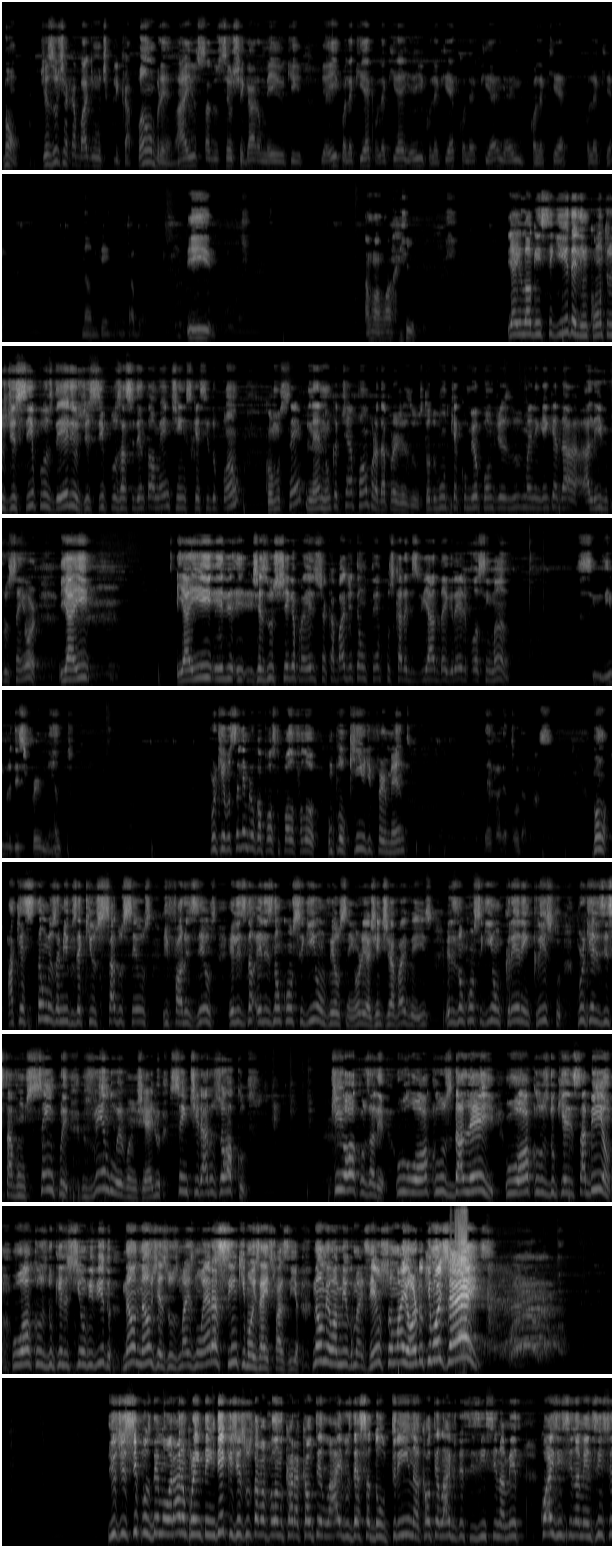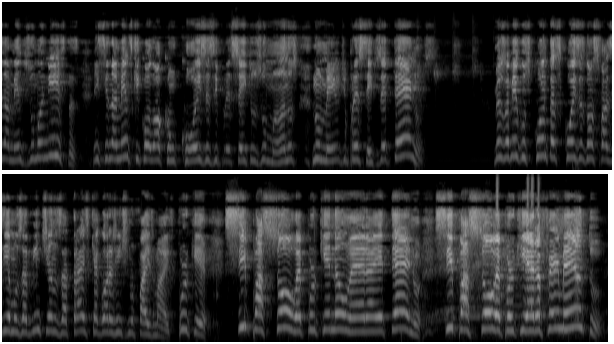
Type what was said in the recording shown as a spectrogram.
Bom, Jesus tinha acabado de multiplicar pão, Breno. Aí os saduceus chegaram meio que. E aí, qual é que é? Qual é que é? E aí, qual é que é? Qual é que é? E aí, qual é que é? Qual é que é? Não, ninguém. Não tá bom. E. a mamãe. E aí, logo em seguida, ele encontra os discípulos dele. Os discípulos acidentalmente tinham esquecido o pão, como sempre, né? Nunca tinha pão para dar para Jesus. Todo mundo quer comer o pão de Jesus, mas ninguém quer dar alívio para o Senhor. E aí, e aí ele, Jesus chega para eles, tinha acabado de ter um tempo com os caras desviados da igreja, e falou assim: mano, se livra desse fermento. Porque você lembra o que o apóstolo Paulo falou? Um pouquinho de fermento leva toda a massa. Bom, a questão, meus amigos, é que os saduceus e fariseus, eles não, eles não conseguiam ver o Senhor, e a gente já vai ver isso, eles não conseguiam crer em Cristo, porque eles estavam sempre vendo o Evangelho sem tirar os óculos. Que óculos ali? O óculos da lei, o óculos do que eles sabiam, o óculos do que eles tinham vivido. Não, não, Jesus, mas não era assim que Moisés fazia. Não, meu amigo, mas eu sou maior do que Moisés. E os discípulos demoraram para entender que Jesus estava falando, cara, cautelai-vos dessa doutrina, cautelai-vos desses ensinamentos. Quais ensinamentos? Ensinamentos humanistas. Ensinamentos que colocam coisas e preceitos humanos no meio de preceitos eternos. Meus amigos, quantas coisas nós fazíamos há 20 anos atrás que agora a gente não faz mais? Por quê? Se passou é porque não era eterno. Se passou é porque era fermento.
